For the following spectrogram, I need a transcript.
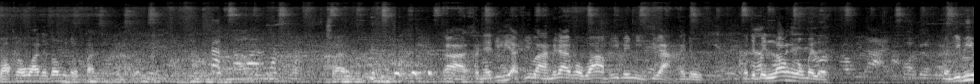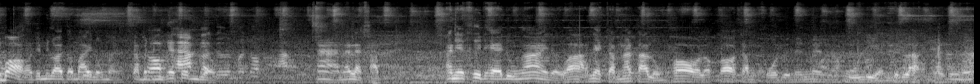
บอกนวะจะต้องมีตัวตัดตัดนวะมาค่ะใช่ก็คันนี้ที่พี่อธิบายไม่ได้เพราะว่าพี่ไม่มีตัวอย่างให้ดู มันจะเป็นร่องลงไปเลย เหมือนที่พี่บอกมันจะมีรอยตะไบลงมาแต่มันมีแค่เส้นเดียวอ่านั่นแหละครับ อันนี้คือแท้ดูง่ายแต่ว่าเนี่ยจำหน้าตาหลวงพ่อแล้วก็จำโค้ดไว้แม่นๆนะหูเหรียญเป็นหลักอะไรพวกนี้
